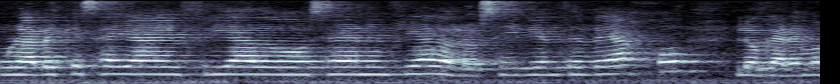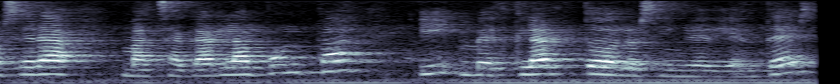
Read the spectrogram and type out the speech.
Una vez que se, haya enfriado, se hayan enfriado los 6 dientes de ajo, lo que haremos será machacar la pulpa y mezclar todos los ingredientes.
